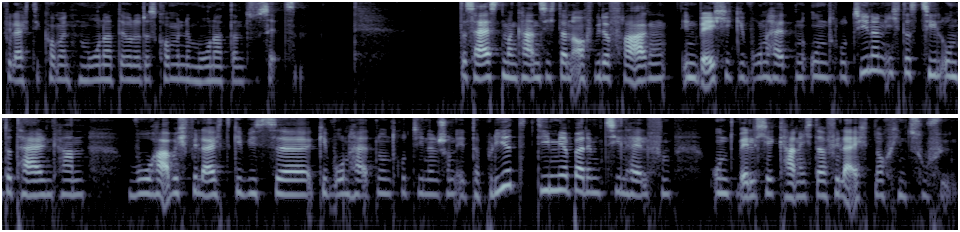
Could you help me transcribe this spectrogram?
vielleicht die kommenden Monate oder das kommende Monat dann zu setzen. Das heißt, man kann sich dann auch wieder fragen, in welche Gewohnheiten und Routinen ich das Ziel unterteilen kann wo habe ich vielleicht gewisse Gewohnheiten und Routinen schon etabliert, die mir bei dem Ziel helfen und welche kann ich da vielleicht noch hinzufügen.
